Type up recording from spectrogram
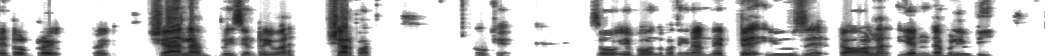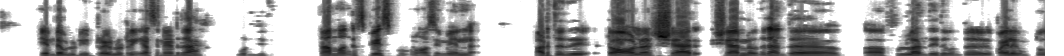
network drive right ஷேர்ல please enter your share path okay so இப்போ வந்து பார்த்தீங்கன்னா net use dollar NWD NWD drive lettering assign ஆயிடுதா? முடிஞ்சுது. நாம அங்க ஸ்பேஸ் கொடுக்கணும் அவசியமே இல்லை. அடுத்தது டாலர் ஷேர் ஷேர்ல வந்துட்டு அந்த uh, ஃபுல்லா அந்த இது வந்து பைலகம் டூ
